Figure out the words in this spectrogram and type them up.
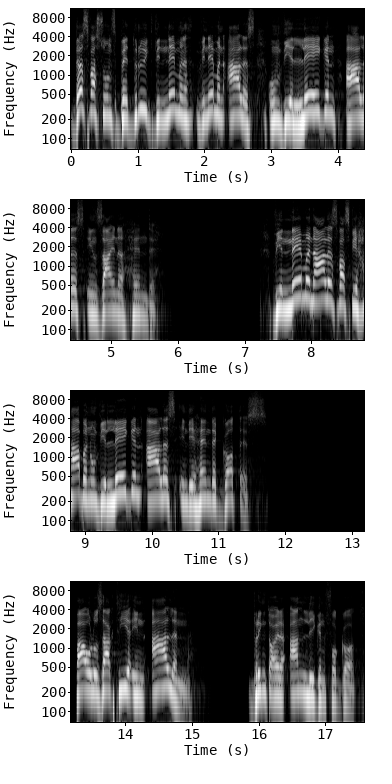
Das, was uns bedrückt, wir nehmen, wir nehmen alles und wir legen alles in seine Hände. Wir nehmen alles, was wir haben und wir legen alles in die Hände Gottes. Paulus sagt hier, in allen bringt eure Anliegen vor Gott.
